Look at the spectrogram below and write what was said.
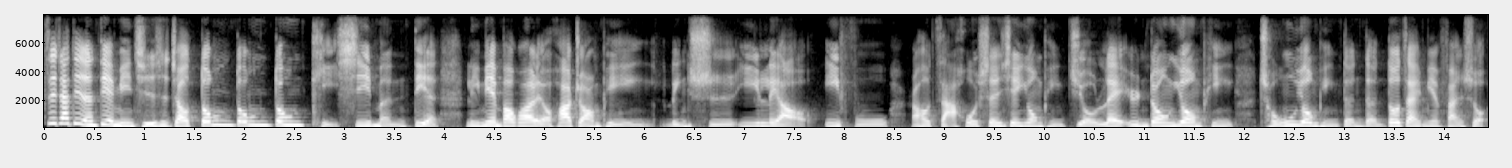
这家店的店名其实是叫东东东 key 西门店，里面包括了有化妆品、零食、衣料、衣服，然后杂货、生鲜用品、酒类、运动用品、宠物用品等等都在里面贩售。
